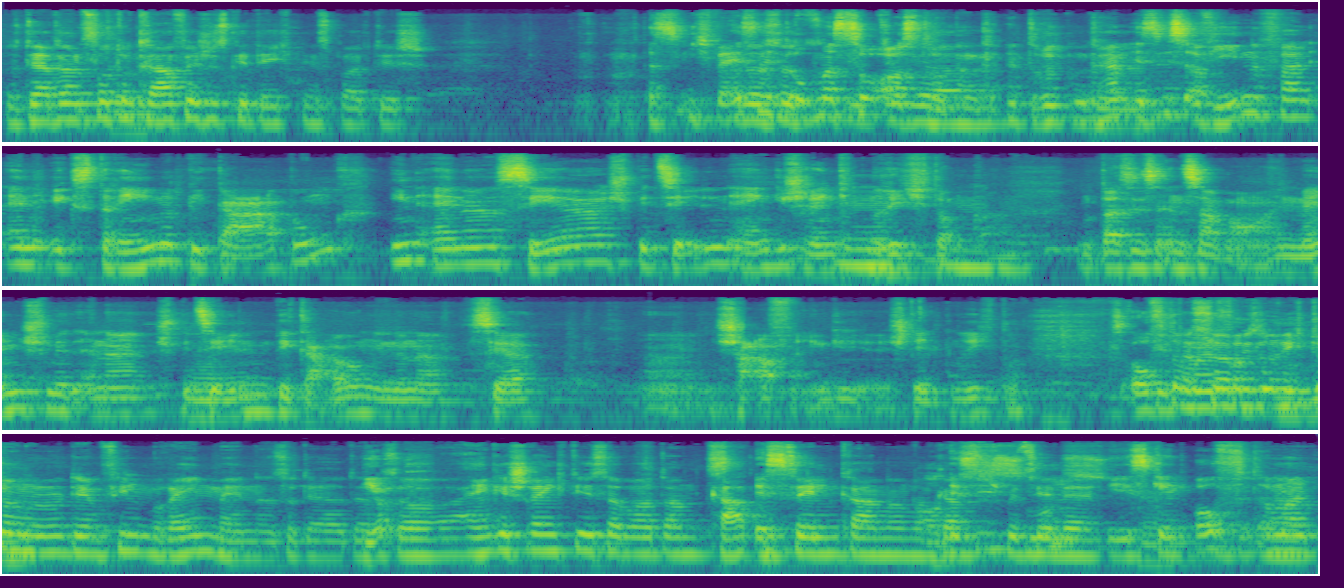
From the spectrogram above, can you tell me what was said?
Also der hat ein fotografisches Gedächtnis praktisch. Also ich weiß Oder nicht, ob man es so ja. ausdrücken drücken kann. Es ist auf jeden Fall eine extreme Begabung in einer sehr speziellen, eingeschränkten Mhm. Richtung. Und das ist ein Savant, ein Mensch mit einer speziellen Begabung in einer sehr äh, scharf eingestellten Richtung. Das ist oft das so ein bisschen Richtung dem Film Rain Man, also der, der Ja. so eingeschränkt ist, aber dann Karten Es- zählen kann und ganz spezielle... Es geht oft einmal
